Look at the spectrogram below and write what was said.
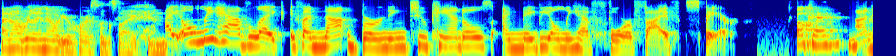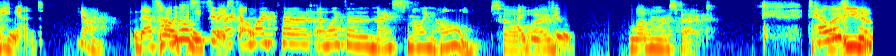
I don't really know what your horse looks like. And I only have like if I'm not burning two candles, I maybe only have four or five spare. Okay. On hand. Yeah. That's how I, I pace myself. I, I like to I like a nice smelling home. So I do too. love and respect. Tell but, us, you know,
